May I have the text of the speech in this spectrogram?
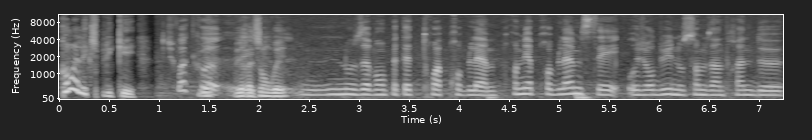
Comment l'expliquer? Je crois que les raisons, oui. nous avons peut-être trois problèmes. Premier problème, c'est aujourd'hui nous sommes en train de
